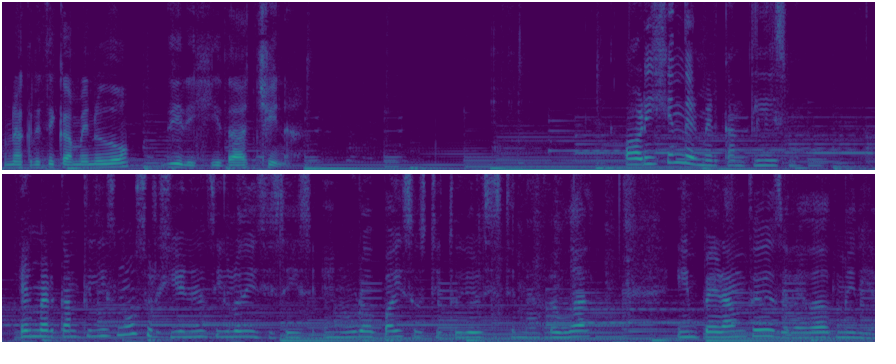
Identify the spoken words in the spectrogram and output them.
Una crítica a menudo dirigida a China. Origen del mercantilismo. El mercantilismo surgió en el siglo XVI en Europa y sustituyó el sistema feudal, imperante desde la Edad Media,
